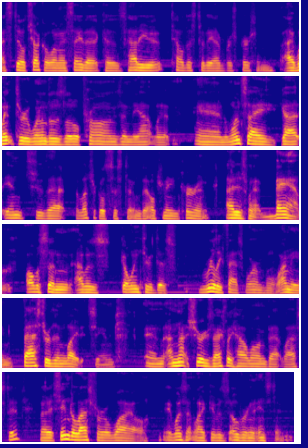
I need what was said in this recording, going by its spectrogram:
I still chuckle when I say that because how do you tell this to the average person? I went through one of those little prongs in the outlet. And once I got into that electrical system, the alternating current, I just went bam. All of a sudden, I was going through this really fast wormhole. I mean, faster than light, it seemed. And I'm not sure exactly how long that lasted, but it seemed to last for a while. It wasn't like it was over in an instant.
